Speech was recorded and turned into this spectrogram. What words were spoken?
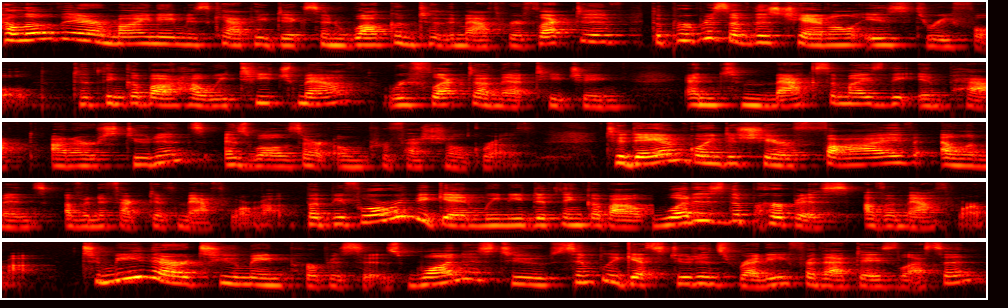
Hello there, my name is Kathy Dixon. Welcome to the Math Reflective. The purpose of this channel is threefold to think about how we teach math, reflect on that teaching, and to maximize the impact on our students as well as our own professional growth. Today I'm going to share five elements of an effective math warm up. But before we begin, we need to think about what is the purpose of a math warm up. To me, there are two main purposes. One is to simply get students ready for that day's lesson.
